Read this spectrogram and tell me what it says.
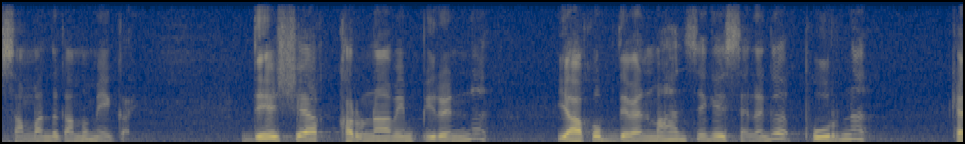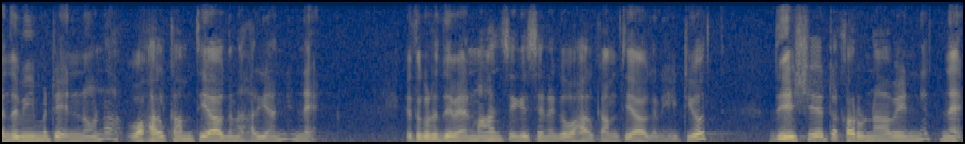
සම්බන්ධකම්ම මේකයි. දේශයක් කරුණාවෙන් පිරෙන්න යාකොබ් දෙවන් වහන්සේගේ සැනග පූර්ණ කැඳවීමට එන්න ඕන වහල්කම් තියාගෙන හරියන්නේ නෑ. එතකොට දෙවන් වහන්සේගේ සෙනග වහල්කම් තියාගෙන හිටියොත් දේශයට කරුණාවෙන්නෙත් නෑ.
